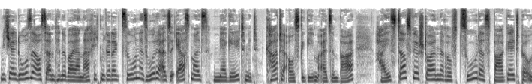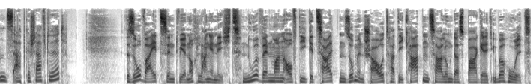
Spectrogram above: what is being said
Michael Dose aus der Antenne Bayern Nachrichtenredaktion. Es wurde also erstmals mehr Geld mit Karte ausgegeben als im Bar. Heißt das, wir steuern darauf zu, dass Bargeld bei uns abgeschafft wird? So weit sind wir noch lange nicht. Nur wenn man auf die gezahlten Summen schaut, hat die Kartenzahlung das Bargeld überholt.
